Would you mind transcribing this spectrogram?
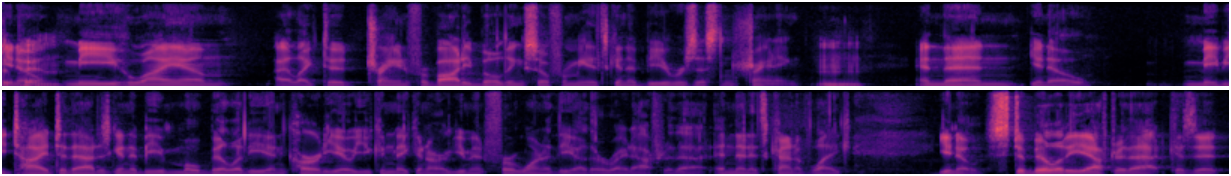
you know depend. me, who I am, I like to train for bodybuilding. So for me, it's going to be resistance training, Mm-hmm. and then you know maybe tied to that is going to be mobility and cardio. You can make an argument for one or the other right after that, and then it's kind of like you know stability after that because it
